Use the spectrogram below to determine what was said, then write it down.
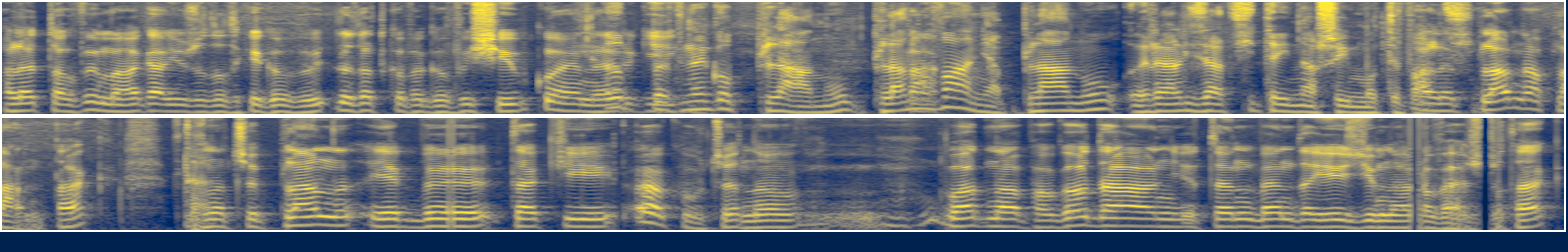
Ale to wymaga już do takiego wy, dodatkowego wysiłku, energii. Pewnego planu, planowania, planu realizacji tej naszej motywacji. Ale plan na plan, tak? To Tak. znaczy plan jakby taki, o kurczę, no ładna pogoda, nie, ten będę jeździł na rowerze, tak?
